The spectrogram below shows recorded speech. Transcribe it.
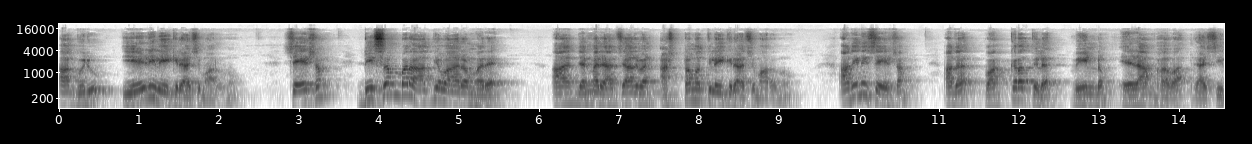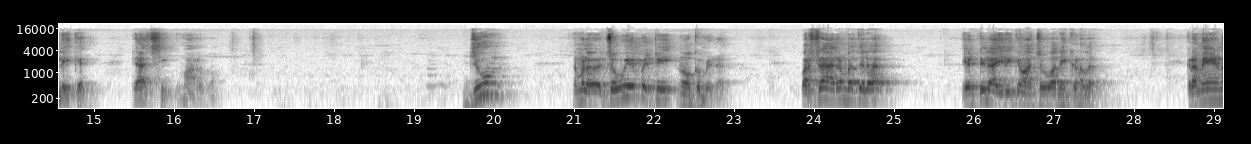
ആ ഗുരു ഏഴിലേക്ക് രാശി മാറുന്നു. ശേഷം ഡിസംബർ ആദ്യവാരം വരെ ആ ജന്മരാശ്യാധിപൻ അഷ്ടമത്തിലേക്ക് രാശി മാറുന്നു. അതിനുശേഷം അത് വക്രത്തിൽ വീണ്ടും ഏഴാം ഭാവ രാശിയിലേക്ക് രാശി മാറുന്നു. ജൂൺ നമ്മൾ ചൊവ്വയെപ്പറ്റി നോക്കുമ്പോൾ വർഷാരംഭത്തിൽ എട്ടിലായിരിക്കും ആ ചൊവ്വ നിൽക്കുന്നത് ക്രമേണ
